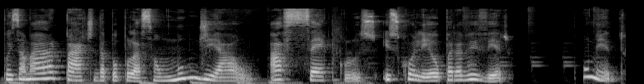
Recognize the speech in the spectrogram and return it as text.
pois a maior parte da população mundial há séculos escolheu para viver o medo.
